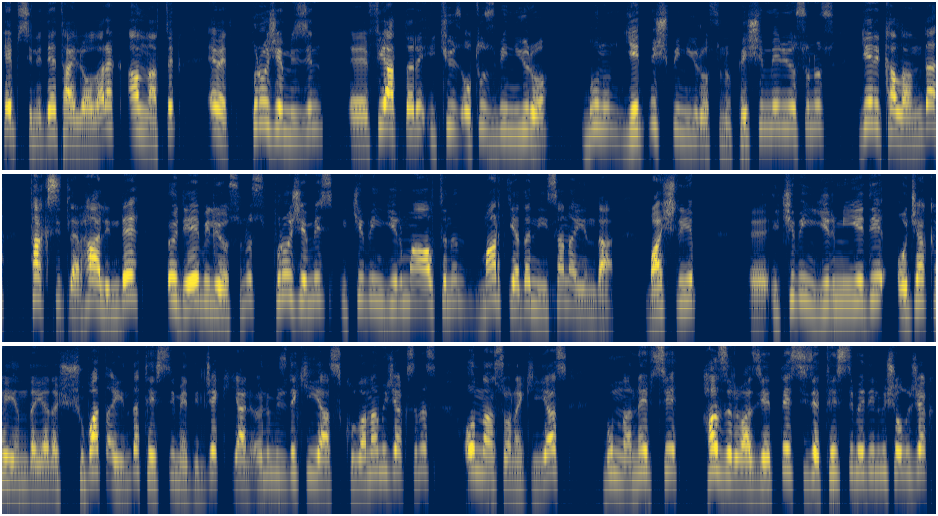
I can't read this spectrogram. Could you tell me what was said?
hepsini detaylı olarak anlattık. Evet projemizin e, fiyatları 230 bin euro. Bunun 70 bin eurosunu peşin veriyorsunuz. Geri kalanını da taksitler halinde ödeyebiliyorsunuz. Projemiz 2026'nın Mart ya da Nisan ayında başlayıp e, 2027 Ocak ayında ya da Şubat ayında teslim edilecek. Yani önümüzdeki yaz kullanamayacaksınız. Ondan sonraki yaz bunların hepsi hazır vaziyette size teslim edilmiş olacak.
